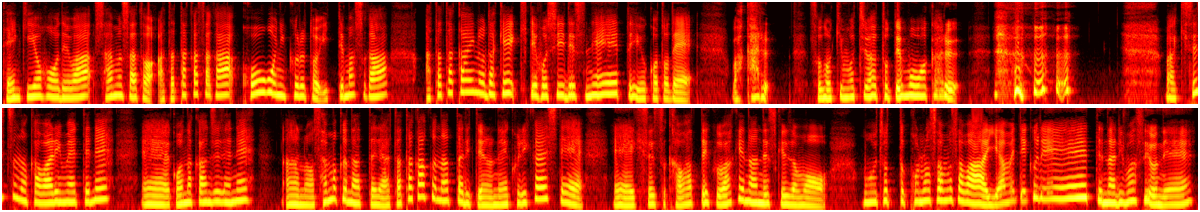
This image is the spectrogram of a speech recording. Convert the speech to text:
天気予報では寒さと暖かさが交互に来ると言ってますが、暖かいのだけ来てほしいですね。っていうことで、わかる。その気持ちはとてもわかる。まあ季節の変わり目ってね、えー、こんな感じでね、あの、寒くなったり暖かくなったりっていうのをね、繰り返して、えー、季節変わっていくわけなんですけれども、もうちょっとこの寒さはやめてくれーってなりますよね。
